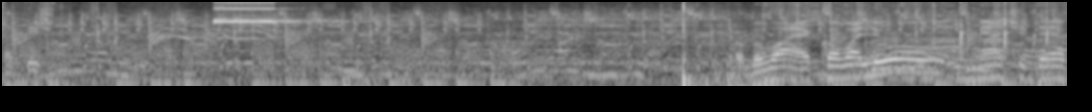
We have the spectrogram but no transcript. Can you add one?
тактично. Пробиває Ковальов, м'яч іде.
